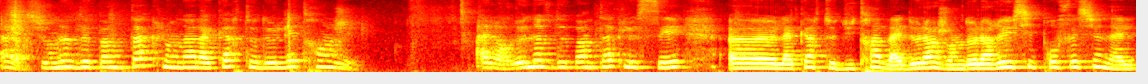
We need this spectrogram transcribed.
Alors, sur 9 de Pentacle, on a la carte de l'étranger. Alors, le 9 de Pentacle, c'est euh, la carte du travail, de l'argent, de la réussite professionnelle,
